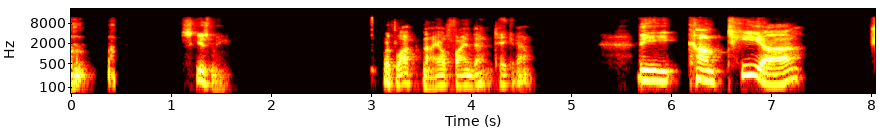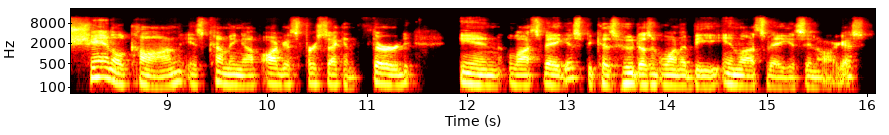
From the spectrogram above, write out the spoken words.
excuse me, with luck, I'll find that and take it out. The CompTIA Channel Con is coming up August 1st, 2nd, 3rd in Las Vegas because who doesn't want to be in Las Vegas in August?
